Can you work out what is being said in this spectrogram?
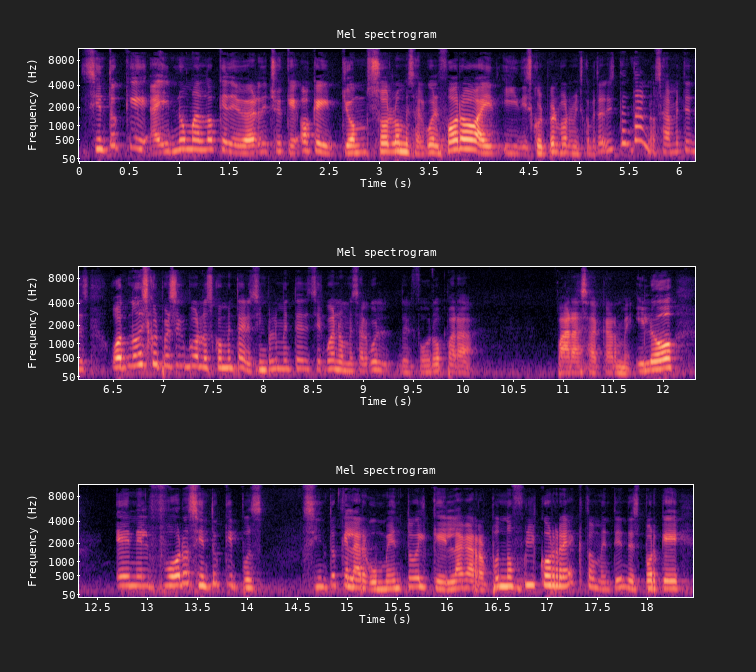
siento que ahí nomás lo que debió haber dicho que, ok, yo solo me salgo del foro ahí, y disculpen por mis comentarios. Tan, tan, o sea, ¿me entiendes? O no disculparse por los comentarios, simplemente decir, bueno, me salgo del foro para, para sacarme. Y luego, en el foro siento que, pues, siento que el argumento, el que él agarró, pues no fue el correcto, ¿me entiendes? Porque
